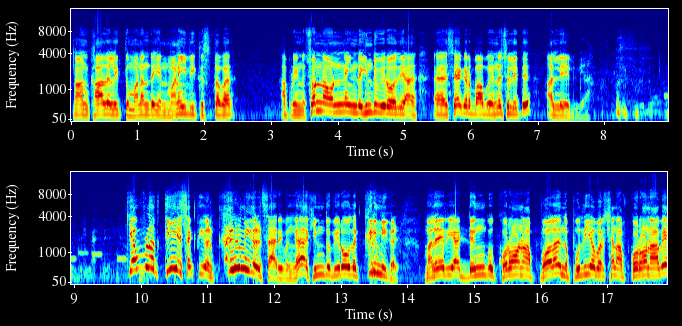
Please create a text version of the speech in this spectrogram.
நான் காதலித்து மணந்த என் மனைவி கிறிஸ்தவர் அப்படின்னு. சொன்ன உடனே இந்த இந்து விரோதி சேகர் பாபு என்ன சொல்லிட்டு அல்லேலுயா. எவ்வளோ தீய சக்திகள் கிருமிகள் சார் இவங்க ஹிந்து விரோத கிருமிகள். மலேரியா டெங்கு கொரோனா போல் இந்த புதிய வருஷன் ஆஃப் கொரோனாவே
